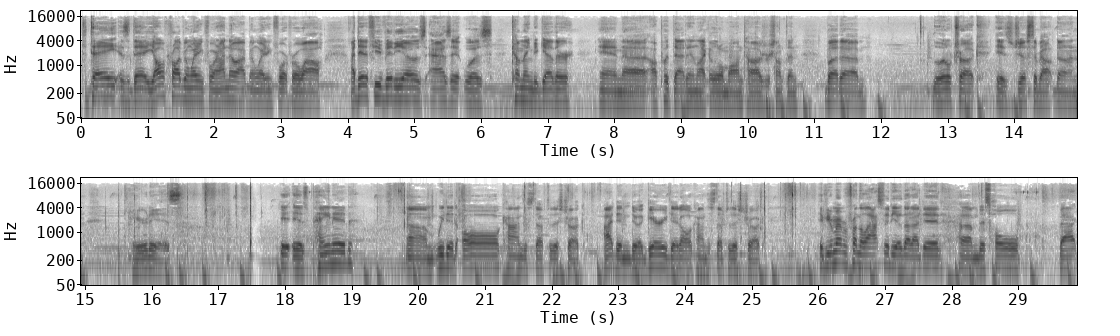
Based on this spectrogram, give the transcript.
Today is a day y'all have probably been waiting for and I know I've been waiting for it for a while. I did a few videos as it was coming together and uh, I'll put that in like a little montage or something. But um, the little truck is just about done. Here it is. It is painted. Um, we did all kinds of stuff to this truck. I didn't do it. Gary did all kinds of stuff to this truck. If you remember from the last video that I did, um, this whole back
